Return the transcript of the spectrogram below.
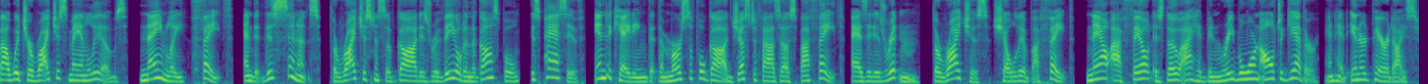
by which a righteous man lives, namely, faith, and that this sentence, the righteousness of God is revealed in the gospel, is passive, indicating that the merciful God justifies us by faith, as it is written, The righteous shall live by faith. Now I felt as though I had been reborn altogether and had entered paradise.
